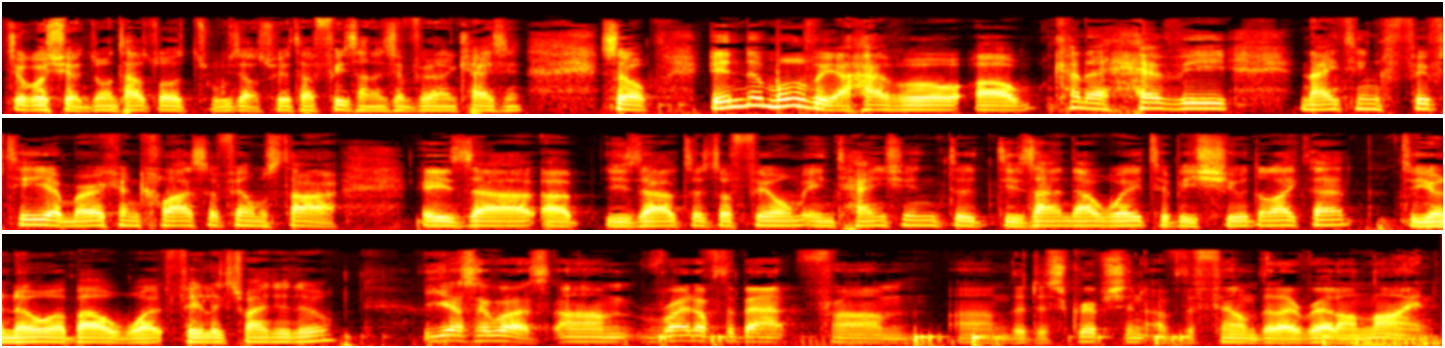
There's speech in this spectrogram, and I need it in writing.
结果选中他做主角，所以他非常的兴奋，非常开心。So in the movie, I have a, a kind of heavy 1950 American classic film star. Is that uh, is that the film intention to design that way to be shoot like that? Do you know about what Felix trying to do? Yes, I was. Um, right off the bat, from um, the description of the film that I read online,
